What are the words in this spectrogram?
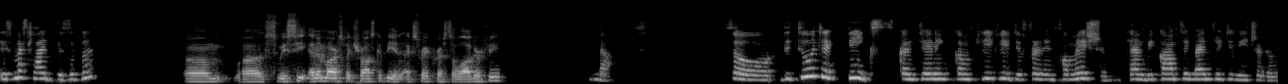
is my slide visible? Um, uh, so we see NMR spectroscopy and X-ray crystallography. Yeah. So the two techniques containing completely different information can be complementary to each other.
